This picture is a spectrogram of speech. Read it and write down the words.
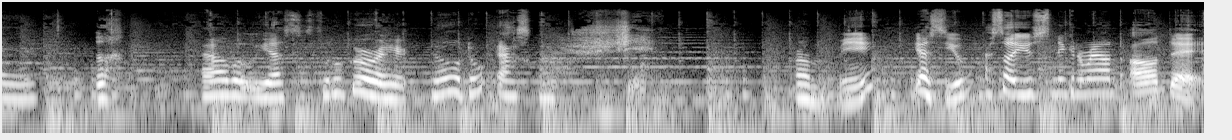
Ugh. How about we ask this little girl right here? No, don't ask me shit. From me? Yes, you. I saw you sneaking around all day.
